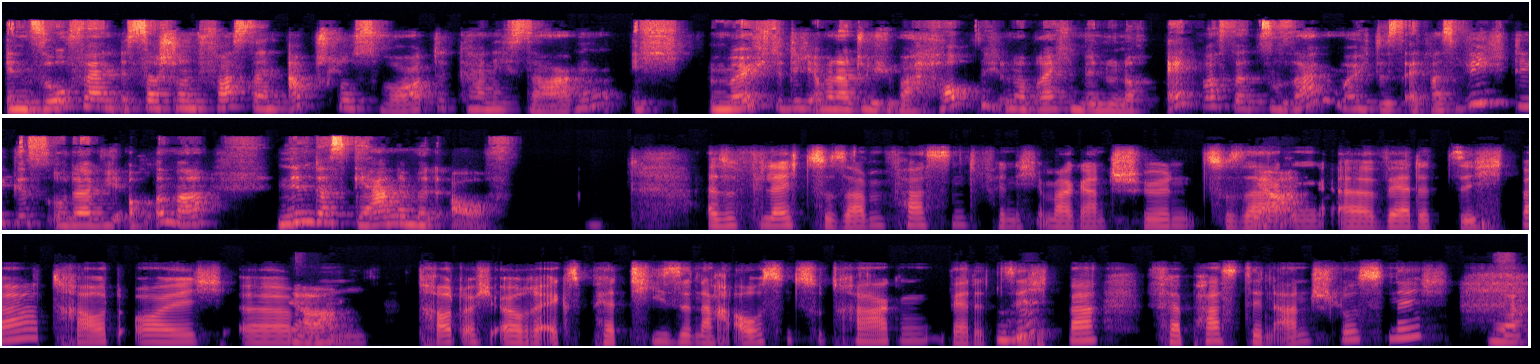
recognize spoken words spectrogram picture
insofern ist das schon fast ein Abschlusswort, kann ich sagen. Ich möchte dich aber natürlich überhaupt nicht unterbrechen, wenn du noch etwas dazu sagen möchtest, etwas Wichtiges oder wie auch immer, nimm das gerne mit auf. Also vielleicht zusammenfassend finde ich immer ganz schön zu sagen, ja. äh, werdet sichtbar, traut euch, ähm, ja. traut euch eure Expertise nach außen zu tragen, werdet mhm. sichtbar, verpasst den Anschluss nicht. Ja.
